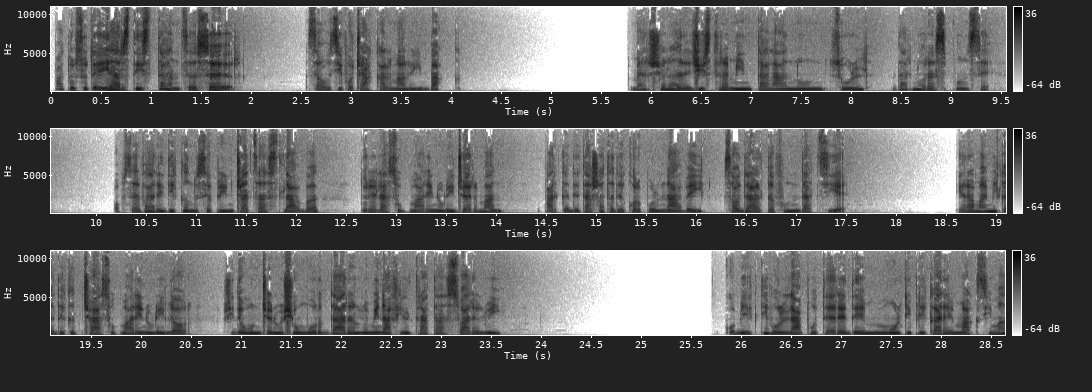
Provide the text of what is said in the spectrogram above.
400 iarzi distanță, sir!" S-a auzit vocea calma lui Buck. Merșel înregistră minta la anunțul, dar nu răspunse. Observa ridicându-se prin ceața slabă durela submarinului german, parcă detașată de corpul navei sau de altă fundație. Era mai mică decât cea a submarinului lor și de un cenușiu murdar în lumina filtrată a soarelui. Cu obiectivul la putere de multiplicare maximă,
